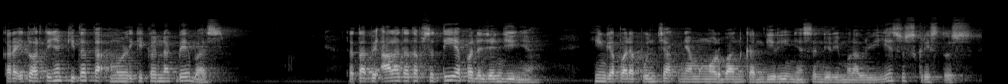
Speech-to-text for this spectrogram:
karena itu artinya kita tak memiliki kehendak bebas. Tetapi Allah tetap setia pada janjinya, hingga pada puncaknya mengorbankan dirinya sendiri melalui Yesus Kristus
